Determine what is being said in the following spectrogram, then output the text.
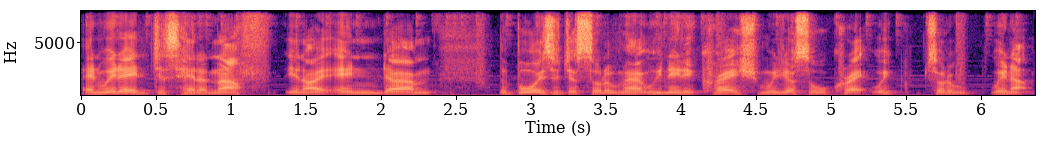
and we'd had just had enough, you know. And um, the boys had just sort of, mate, we need a crash, and we just all cracked. We sort of went up,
